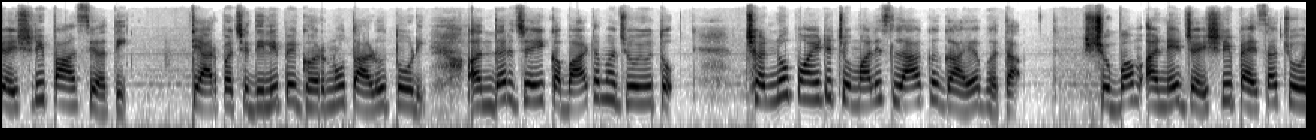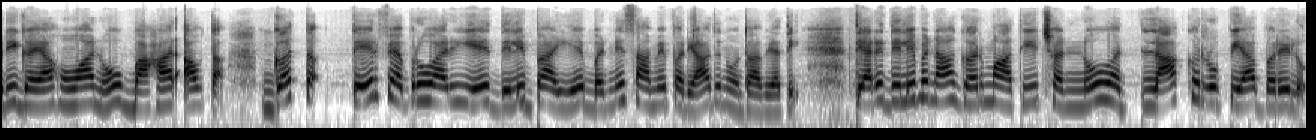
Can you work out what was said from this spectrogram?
જયશ્રી પાસે હતી. ત્યાર પછી દિલીપે ઘરનું તાળું તોડી અંદર જઈ કબાટમાં જોયું તો છન્નું પોઈન્ટ ચુમ્માલીસ લાખ ગાયબ હતા. શુભમ અને જયશ્રી પૈસા ચોરી ગયા હોવાનું બહાર આવતા ગત તેર ફેબ્રુઆરીએ દિલીપભાઈએ બંને સામે ફરિયાદ નોંધાવી હતી. ત્યારે દિલીપના ઘરમાંથી છન્નું લાખ રૂપિયા ભરેલો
